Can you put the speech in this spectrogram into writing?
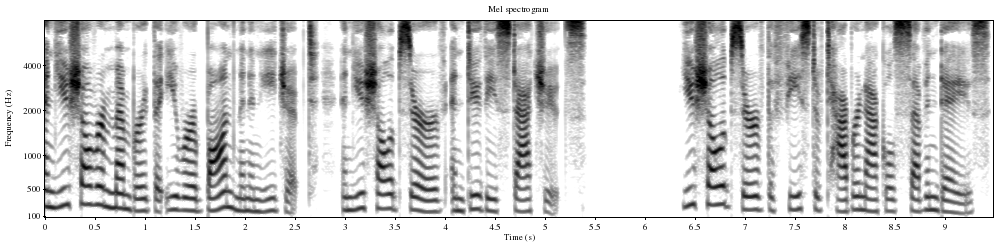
And you shall remember that you were a bondman in Egypt, and you shall observe and do these statutes. You shall observe the Feast of Tabernacles seven days,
